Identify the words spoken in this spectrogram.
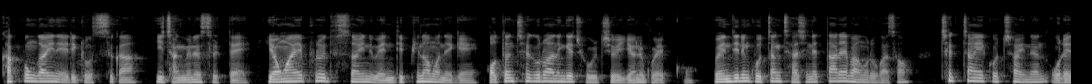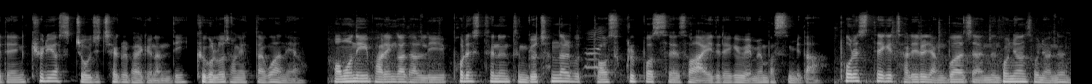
각본가인 에릭 로스가 이 장면을 쓸 때 영화의 프로듀서인 웬디 피너먼에게 어떤 책으로 하는 게 좋을지 의견을 구했고 웬디는 곧장 자신의 딸의 방으로 가서 책장에 꽂혀 있는 오래된 큐리어스 조지 책을 발견한 뒤 그걸로 정했다고 하네요. 어머니의 발행과 달리 포레스트는 등교 첫날부터 스쿨버스에서 아이들에게 외면받습니다. 포레스트에게 자리를 양보하지 않는 소년 소녀는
